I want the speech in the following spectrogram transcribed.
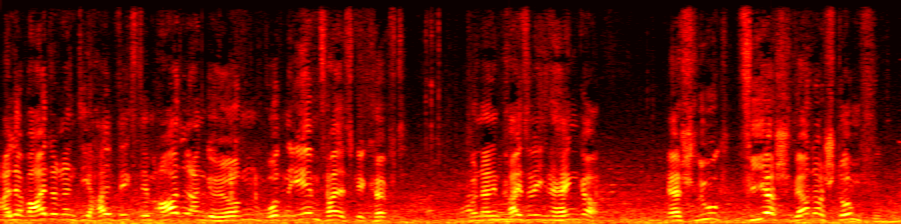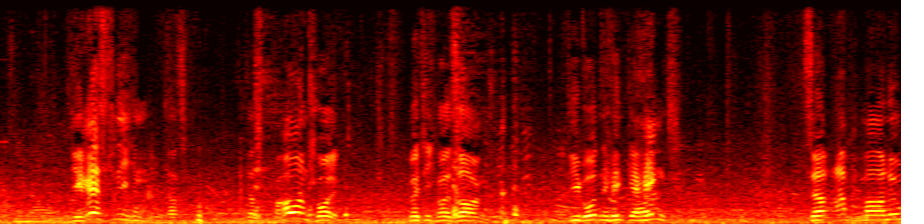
Alle weiteren, die halbwegs dem Adel angehörten, wurden ebenfalls geköpft von einem kaiserlichen Henker. Er schlug vier Schwerter stumpf. Die restlichen, das, das Bauernvolk, möchte ich mal sagen, die wurden gehängt zur Abmahnung,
